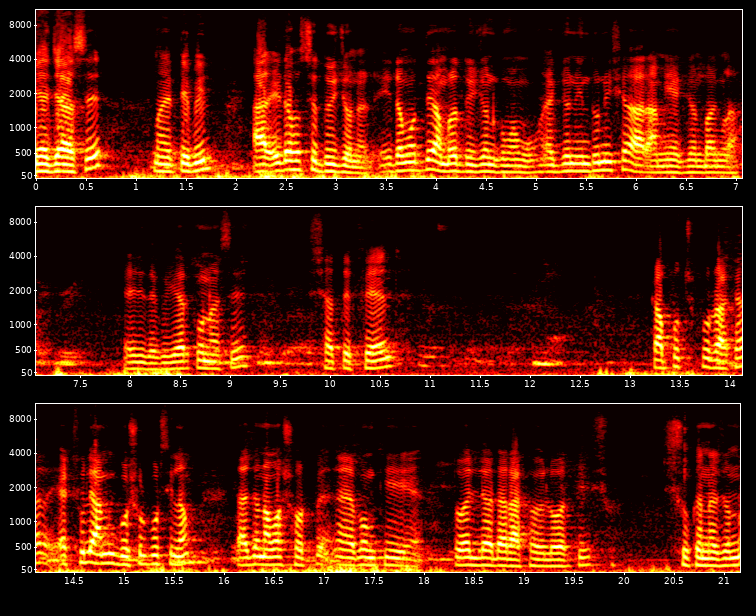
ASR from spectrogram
মেজা আছে মানে টেবিল আর এটা হচ্ছে দুইজনের। এটার মধ্যে আমরা দুইজন ঘুমামো। একজন ইন্দোনেশিয়া আর আমি একজন বাংলা। এই যে দেখো, ইয়ারফোন আছে, সাথে ফ্যান কাপড় চোপড় রাখার। অ্যাকচুয়ালি আমি গোসল করছিলাম, তার জন্য আমার শর্ট প্যান্ট, এবং কি তোয়াল্লাটা রাখা হলো আর কি শুকানোর জন্য।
